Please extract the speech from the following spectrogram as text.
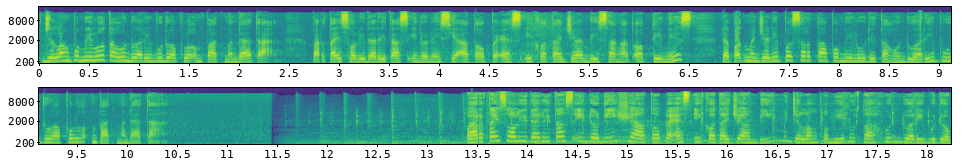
Jelang pemilu tahun 2024 mendatang, Partai Solidaritas Indonesia atau PSI Kota Jambi sangat optimis dapat menjadi peserta pemilu di tahun 2024 mendatang. Partai Solidaritas Indonesia atau PSI Kota Jambi menjelang pemilu tahun 2024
